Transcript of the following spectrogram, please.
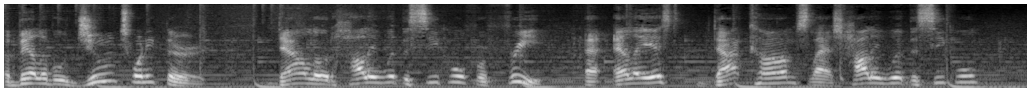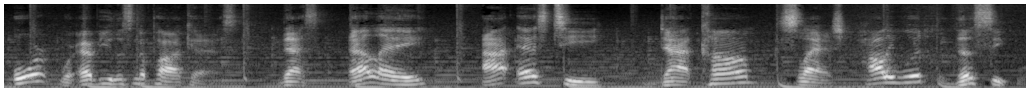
Available June 23rd. Download Hollywood the Sequel for free at laist.com slash Hollywood the Sequel or wherever you listen to podcasts. That's L-A-I-S-T dot com slash Hollywood the Sequel.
